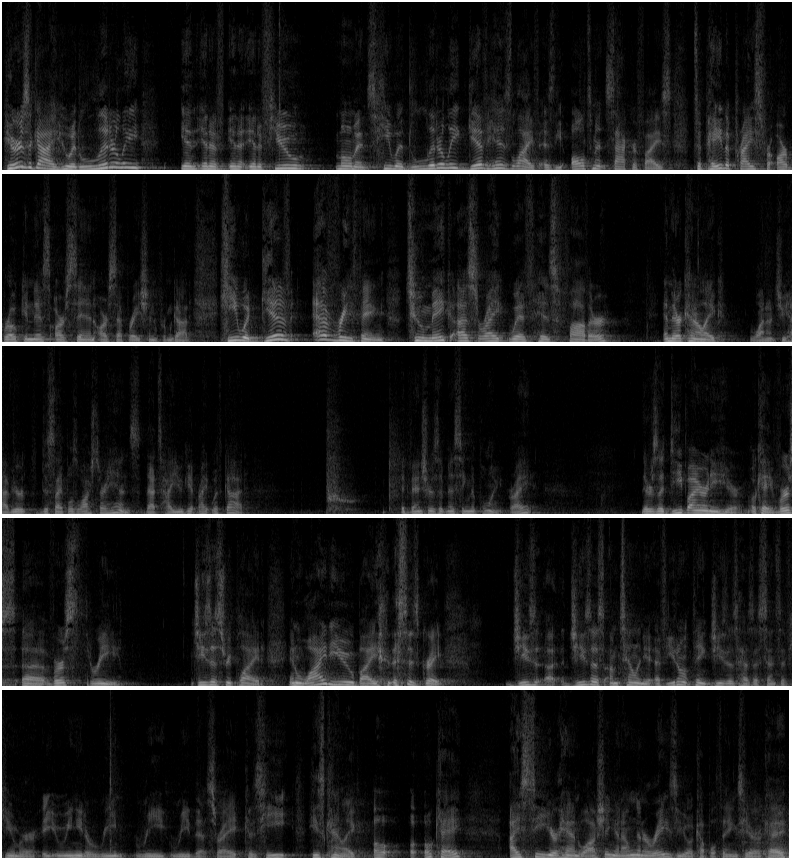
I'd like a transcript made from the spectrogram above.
Here's a guy who had literally, in, in, a, in, a, in a few moments, he would literally give his life as the ultimate sacrifice to pay the price for our brokenness, our sin, our separation from God. He would give everything to make us right with his Father. And they're kind of like, why don't you have your disciples wash their hands? That's how you get right with God. Adventures at missing the point, right? There's a deep irony here. Okay, verse, uh, verse 3. Jesus replied, And why do you, by this is great. Jesus, uh, Jesus, I'm telling you, if you don't think Jesus has a sense of humor, we need to read, re, read this, right? Because he, he's kind of like, oh, okay, I see your hand washing, and I'm going to raise you a couple things here, okay?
